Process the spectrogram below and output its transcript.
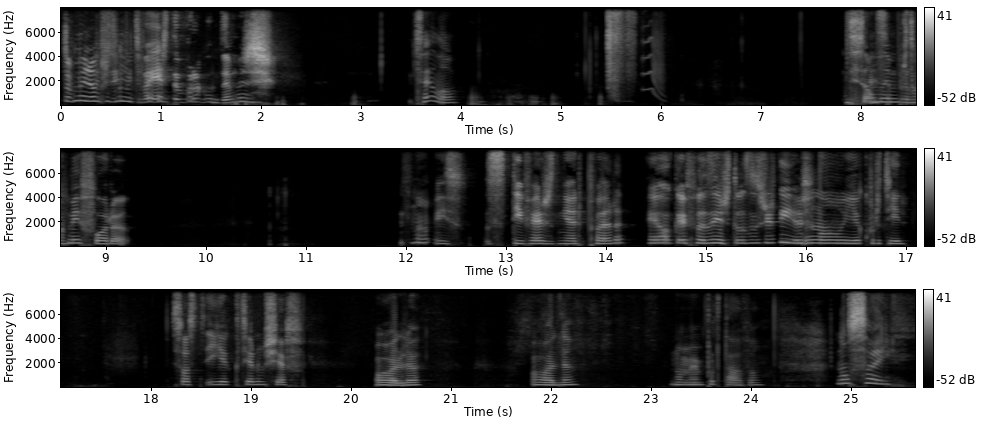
Também não percebi muito bem esta pergunta, mas. Sei lá. Só me lembro de pergunta- comer fora. Não, isso. Se tiveres dinheiro para, é ok fazer todos os dias. Não ia curtir. Só ia ter um chefe. Olha. Olha. Não me importava. Não sei.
